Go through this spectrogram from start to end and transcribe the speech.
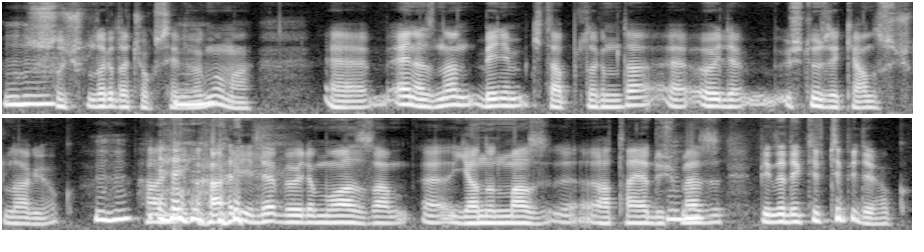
Hı-hı. suçluları da çok seviyorum Hı-hı. ama ee, en azından benim kitaplarımda e, öyle üstün zekalı suçlular yok. Hı hı. Hal, haliyle böyle muazzam, e, yanılmaz, e, hataya düşmez hı hı. bir dedektif tipi de yok.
